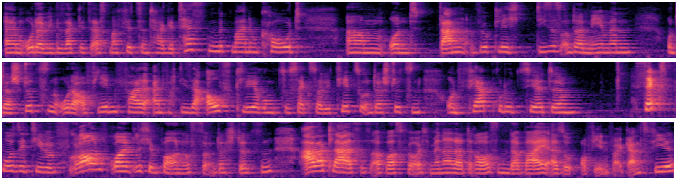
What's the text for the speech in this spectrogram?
Ähm, oder wie gesagt, jetzt erstmal 14 Tage testen mit meinem Code ähm, und dann wirklich dieses Unternehmen unterstützen oder auf jeden Fall einfach diese Aufklärung zur Sexualität zu unterstützen und fair produzierte sexpositive, frauenfreundliche Pornos zu unterstützen. Aber klar, es ist auch was für euch Männer da draußen dabei, also auf jeden Fall ganz viel.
